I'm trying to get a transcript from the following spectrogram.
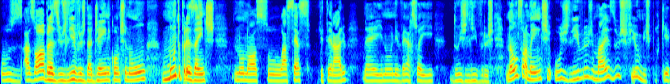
Os, as obras e os livros da Jane continuam muito presentes no nosso acesso literário né, e no universo aí dos livros. Não somente os livros, mas os filmes, porque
